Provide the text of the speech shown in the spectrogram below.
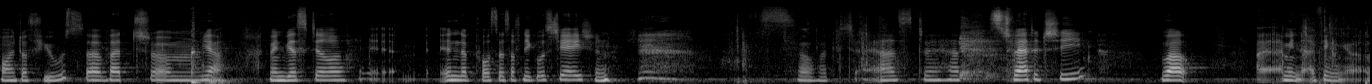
point of views, uh, but um, yeah, I mean we're still in the process of negotiation. so what else do I have? Strategy. Well, I mean, I think uh,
